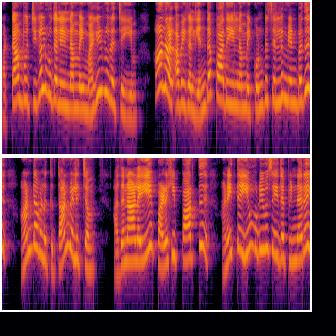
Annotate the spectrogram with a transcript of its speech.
பட்டாம்பூச்சிகள் முதலில் நம்மை மகிழ்வுறச் செய்யும். ஆனால் அவைகள் எந்த பாதையில் நம்மை கொண்டு செல்லும் என்பது ஆண்டவனுக்குத்தான் வெளிச்சம். அதனாலேயே பழகி பார்த்து அனைத்தையும் முடிவு செய்த பின்னரே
